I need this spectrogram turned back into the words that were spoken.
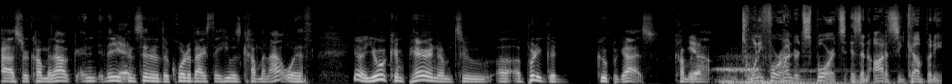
passer coming out, and then you yeah. consider the quarterbacks that he was coming out with. You know, you were comparing him to a, a pretty good group of guys coming yep. out. 2400 Sports is an Audacy company.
